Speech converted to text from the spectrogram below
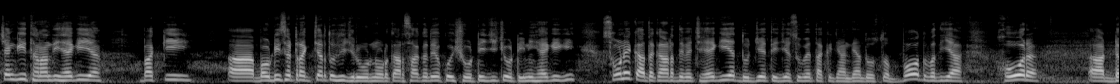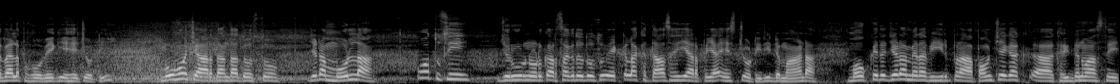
ਚੰਗੀ ਥਣਾ ਦੀ ਹੈਗੀ ਆ। ਬਾਕੀ ਬਾਡੀ ਸਟਰਕਚਰ ਤੁਸੀਂ ਜ਼ਰੂਰ ਨੋਟ ਕਰ ਸਕਦੇ ਹੋ, ਕੋਈ ਛੋਟੀ ਜੀ ਝੋਟੀ ਨਹੀਂ ਹੈਗੀਗੀ। ਸੋਹਣੇ ਕੱਦ ਕਾਠ ਦੇ ਵਿੱਚ ਹੈਗੀ ਆ, ਦੂਜੇ ਤੀਜੇ ਸੂਬੇ ਤੱਕ ਜਾਂਦਿਆਂ ਦੋਸਤੋ, ਬਹੁਤ ਵਧੀਆ ਹੋਰ ਡਿਵੈਲਪ ਹੋਵੇਗੀ ਇਹ ਝੋਟੀ। ਮੂੰਹੋਂ ਚਾਰ ਦਾ ਦੋਸਤੋ, ਜਿਹੜਾ ਮੁੱਲ ਆ, ਉਹ ਤੁਸੀਂ ਜ਼ਰੂਰ ਨੋਟ ਕਰ ਸਕਦੇ ਹੋ ਦੋਸਤੋ 1 ਲੱਖ 10 ਹਜ਼ਾਰ ਰੁਪਇਆ ਇਸ ਝੋਟੀ ਦੀ ਡਿਮਾਂਡ ਆ। ਮੌਕੇ ਤੇ ਜਿਹੜਾ ਮੇਰਾ ਵੀਰ ਭਰਾ ਪਹੁੰਚੇਗਾ ਖਰੀਦਣ ਵਾਸਤੇ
